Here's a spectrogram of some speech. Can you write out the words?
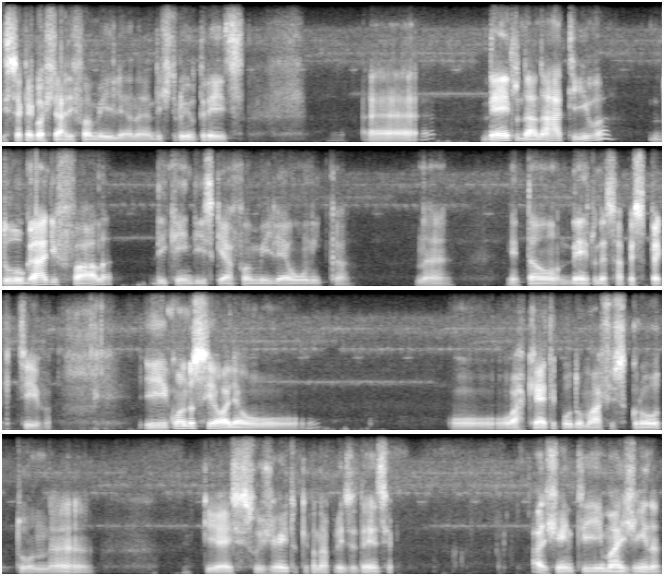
isso é que é gostar de família, né? Destruiu três. É, dentro da narrativa, do lugar de fala de quem diz que a família é única, né? Então, dentro dessa perspectiva. E quando se olha o, o, o arquétipo do macho escroto, né? Que é esse sujeito que está na presidência, a gente imagina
